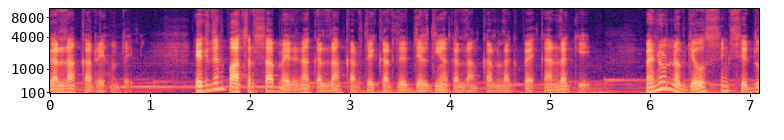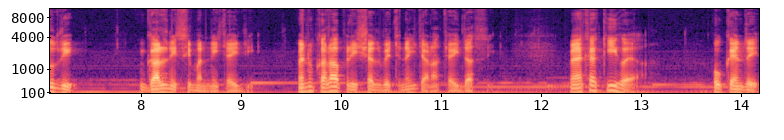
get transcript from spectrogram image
ਗੱਲਾਂ ਕਰ ਰਹੇ ਹੁੰਦੇ। ਇੱਕ ਦਿਨ ਪਾਤਰ ਸਾਹਿਬ ਮੇਰੇ ਨਾਲ ਗੱਲਾਂ ਕਰਦੇ ਕਰਦੇ ਦਿਲ ਦੀਆਂ ਗੱਲਾਂ ਕਰਨ ਲੱਗ ਪਏ, ਕਹਿਣ ਲੱਗੇ, ਮੈਨੂੰ ਨਵਜੋਤ ਸਿੰਘ ਸਿੱਧੂ ਦੀ ਗੱਲ ਨਹੀਂ ਸੀ ਮੰਨਣੀ ਚਾਹੀਦੀ। ਮੈਨੂੰ ਕਲਾ ਪ੍ਰੀਸ਼ਦ ਵਿੱਚ ਨਹੀਂ ਜਾਣਾ ਚਾਹੀਦਾ ਸੀ। ਮੈਂ ਕਿਹਾ, ਕੀ ਹੋਇਆ? ਉਹ ਕਹਿੰਦੇ,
